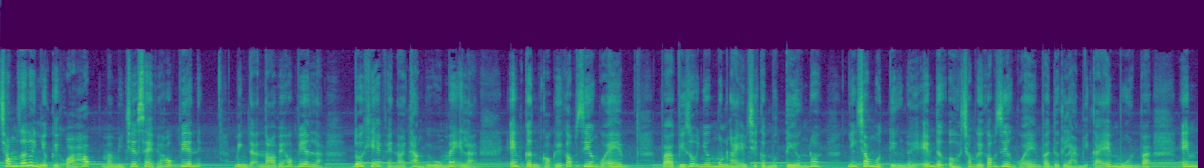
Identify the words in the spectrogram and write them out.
trong rất là nhiều cái khóa học mà mình chia sẻ với học viên ấy, mình đã nói với học viên là đôi khi em phải nói thẳng với bố mẹ là em cần có cái góc riêng của em. Và ví dụ như một ngày em chỉ cần một tiếng thôi, nhưng trong một tiếng đấy em được ở trong cái góc riêng của em và được làm những cái em muốn. Và em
